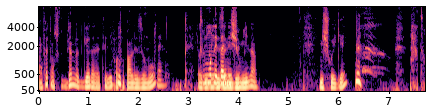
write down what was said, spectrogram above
En fait, on se fout bien de notre gueule à la télé quand on parle des homos. Tout le monde n'est pas Michou. 2000. Michou est gay. Pardon.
